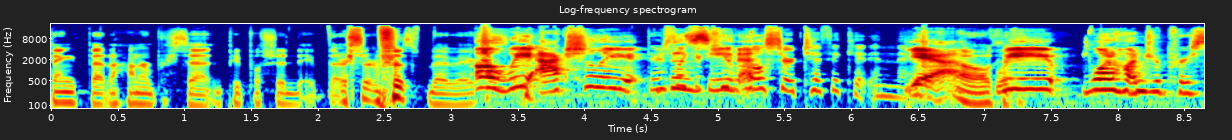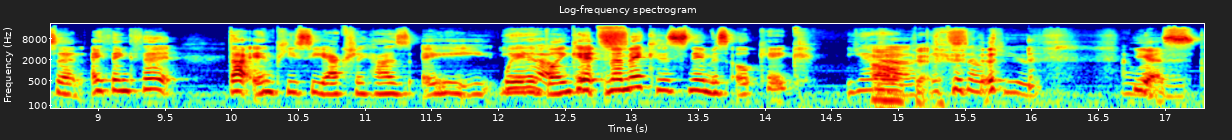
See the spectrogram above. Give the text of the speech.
think that 100% people should name their service mimics. Oh, we actually There's the like a cute zine- little certificate in there. Yeah. Oh, okay. We 100%. I think that that NPC actually has a weighted Yeah, blanket mimic. His name is Oatcake. Yeah, Oh, okay. it's so cute. I love Yes. it.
